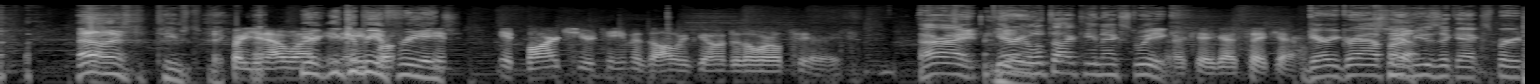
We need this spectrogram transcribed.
Well, there's the teams to pick. But you know what? You're- you In could be a free agent. In, in March, your team is always going to the World Series. All right, Gary. Yeah. We'll talk to you next week. Okay, guys, take care. Gary Graff, our music expert.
